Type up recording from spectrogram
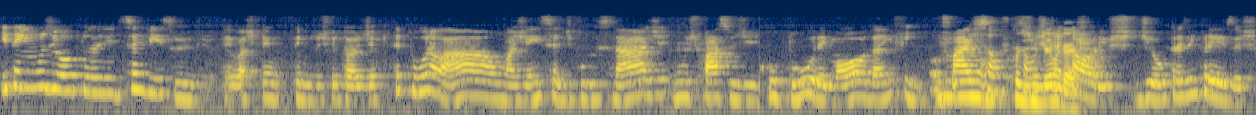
E tem uns e outros ali de serviços. Eu acho que tem- temos um escritório de arquitetura lá, uma agência de publicidade, um espaço de cultura e moda, enfim. Mas são, são escritórios de outras empresas.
